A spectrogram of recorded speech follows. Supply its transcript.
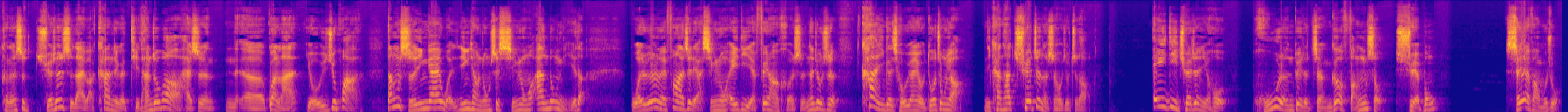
可能是学生时代吧，看这个《体坛周报》还是呃《灌篮》，有一句话，当时应该我印象中是形容安东尼的。我认为放在这里啊，形容 AD 也非常合适，那就是看一个球员有多重要，你看他缺阵的时候就知道了。AD 缺阵以后，湖人队的整个防守雪崩，谁也防不住。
